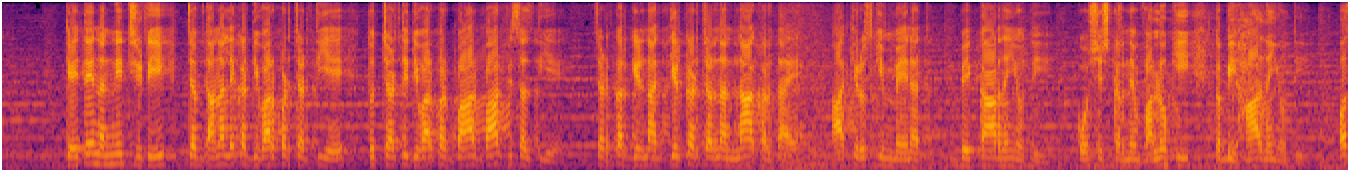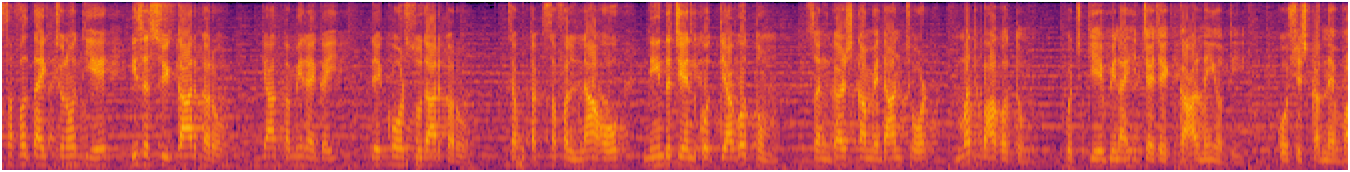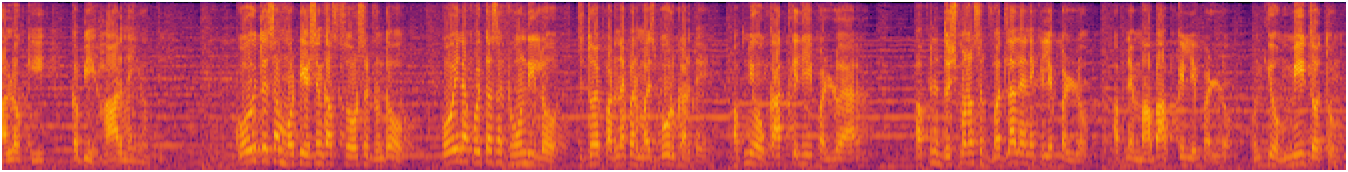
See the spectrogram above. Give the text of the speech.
कहते हैं, नन्ही चीटी जब दाना लेकर दीवार पर चढ़ती है तो चढ़ती दीवार पर बार बार फिसलती है। चढ़कर गिरना, गिरकर चढ़ना ना करता है। आखिर उसकी मेहनत बेकार नहीं होती। कोशिश करने वालों की कभी हार नहीं होती। असफलता एक चुनौती है, इसे स्वीकार करो। क्या कमी रह गई, देखो और सुधार करो। जब तक सफल ना हो, नींद चेंद को त्यागो तुम। संघर्ष का मैदान छोड़ मत भागो तुम। कुछ किए बिना ही जय जयकार नहीं होती। कोशिश करने वालों की कभी हार नहीं होती। कोई तो ऐसा मोटिवेशन का सोर्स ढूंढो। कोई ना कोई तो ऐसा ढूंढ ही लो, जो तुम्हें पढ़ने पर मजबूर कर दे। अपनी औकात के लिए ही पढ़ लो यार। अपने दुश्मनों से बदला लेने के लिए पढ़ लो। अपने माँ बाप के लिए पढ़ लो। उनकी उम्मीद हो तुम।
